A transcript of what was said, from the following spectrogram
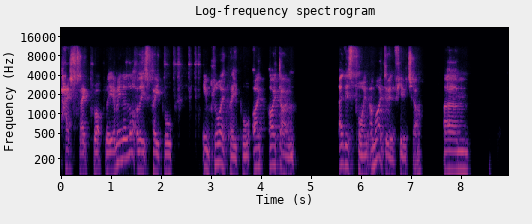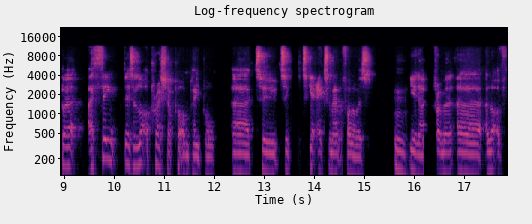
hashtag properly. I mean, a lot of these people employ people. I I don't at this point. I might do in the future, um, but I think there's a lot of pressure put on people uh, to to to get X amount of followers. Mm. You know, from a a, a lot of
